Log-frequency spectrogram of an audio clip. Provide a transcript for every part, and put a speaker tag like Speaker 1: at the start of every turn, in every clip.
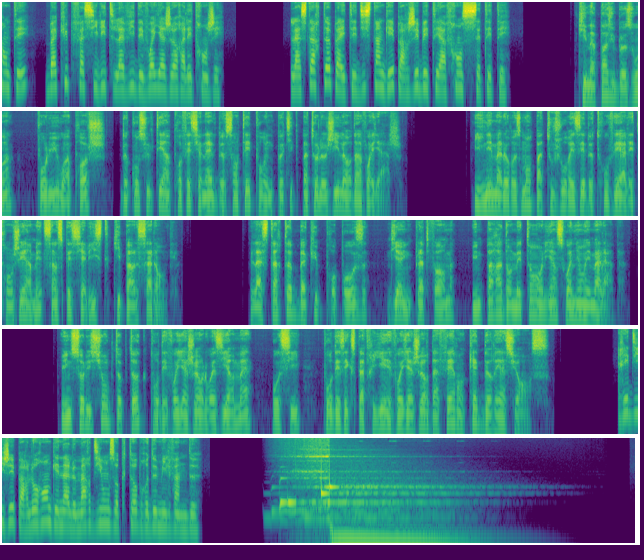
Speaker 1: santé, Bacup facilite la vie des voyageurs à l'étranger. La start-up a été distinguée par GBTA France cet été.
Speaker 2: Qui n'a pas eu besoin, pour lui ou un proche, de consulter un professionnel de santé pour une petite pathologie lors d'un voyage. Il n'est malheureusement pas toujours aisé de trouver à l'étranger un médecin spécialiste qui parle sa langue. La start-up Bacup propose, via une plateforme, une parade en mettant en lien soignants et malades. Une solution TokTok pour des voyageurs loisirs mais, aussi, pour des expatriés et voyageurs d'affaires en quête de réassurance.
Speaker 1: Rédigé par Laurent Guéna le mardi 11 octobre 2022. «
